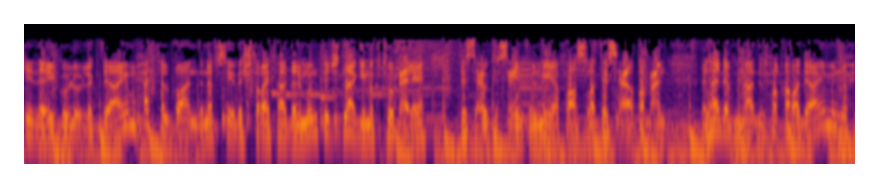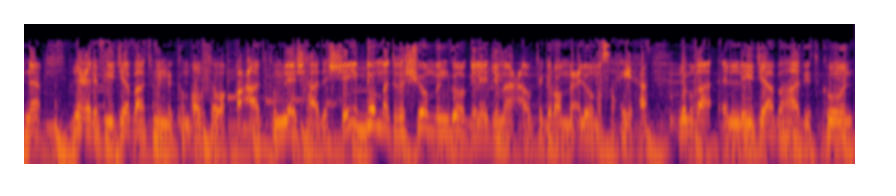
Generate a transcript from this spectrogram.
كذا يقولوا لك دايم وحتى ال brand نفسه إذا اشتريت هذا المنتج تلاقي مكتوب عليه 99% فاصلة تسعة. طبعا الهدف من هذه الفقرة دايم إنه إحنا نعرف إجابات منكم أو توقعاتكم ليش هذا الشيء. بدون ما تغشون من جوجل يا جماعة أو تقرون معلومة صحيحة نبغى الإجابة هذه تكون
